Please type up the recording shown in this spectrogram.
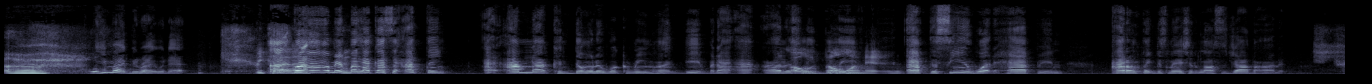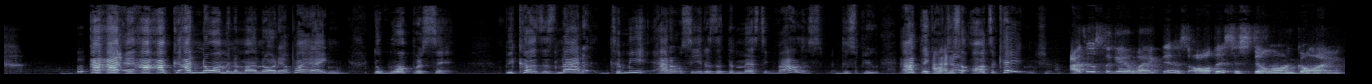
Uh, You might be right with that. because I, but I mean, but like I said, I think I, I'm not condoning what Kareem Hunt did, but I, I honestly oh no believe one is after seeing what happened, I don't think this man should have lost his job behind it. I, I, I, I, I know I'm in the minority. I'm probably like the one percent because it's not to me. I don't see it as a domestic violence dispute. I think it was I just an altercation. I just look at it like this. All this is still ongoing.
